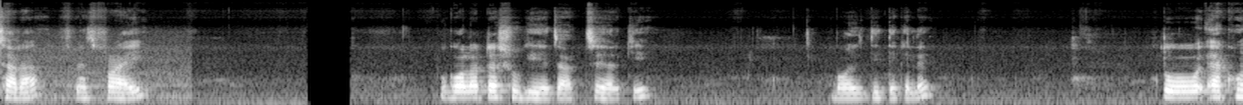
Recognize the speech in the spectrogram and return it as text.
ছাড়া ফ্রেঞ্চ ফ্রাই গলাটা শুকিয়ে যাচ্ছে আর কি, বয়স দিতে গেলে। তো এখন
